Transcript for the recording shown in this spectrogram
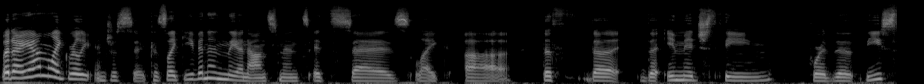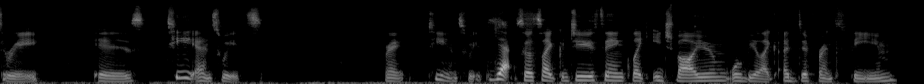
but I am like really interested because like even in the announcements it says like uh the the the image theme for the these three is tea and sweets, right? Tea and sweets. Yes. So it's like, do you think like each volume will be like a different theme,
